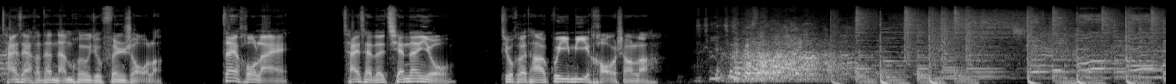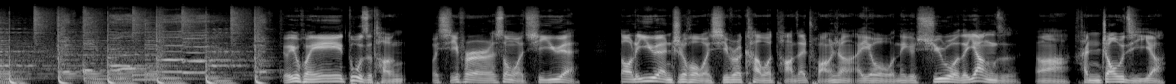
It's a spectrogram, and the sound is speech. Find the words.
彩彩和她男朋友就分手了。再后来，彩彩的前男友就和她闺蜜好上了。有一回肚子疼，我媳妇儿送我去医院。到了医院之后，我媳妇儿看我躺在床上，哎呦，那个虚弱的样子啊，很着急呀，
